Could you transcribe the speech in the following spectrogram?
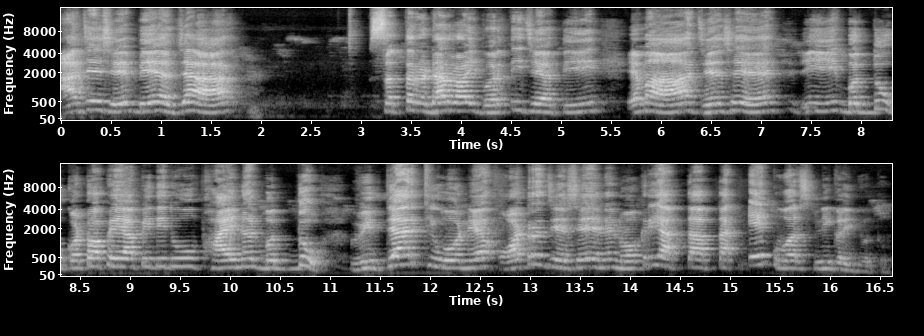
આજે છે બે હજાર સત્તર અઢાર વાળી ભરતી જે હતી, એમાં જે છે, ઈ બધું કટ ઓફ આપી દીધું ફાઇનલ બધું. વિદ્યાર્થીઓને ઓર્ડર જે છે, એને નોકરી આપતા આપતા એક વર્ષ નીકળી ગયું હતું.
